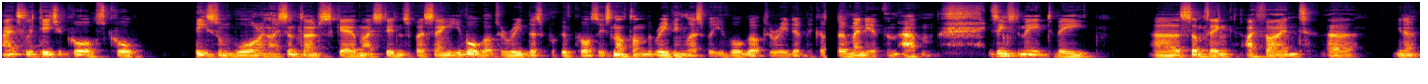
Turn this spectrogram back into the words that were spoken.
I actually teach a course called Peace and War, and I sometimes scare my students by saying, You've all got to read this book. Of course, it's not on the reading list, but you've all got to read it because so many of them haven't. It seems to me to be uh, something I find, uh, you know,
